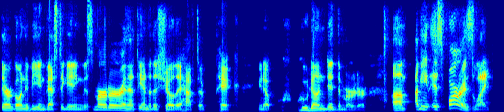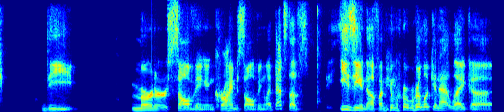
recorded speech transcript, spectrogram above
they're going to be investigating this murder, and at the end of the show they have to pick, you know, who done did the murder. Um, I mean, as far as like the murder solving and crime solving, like that stuff's easy enough. I mean, we're we're looking at like uh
